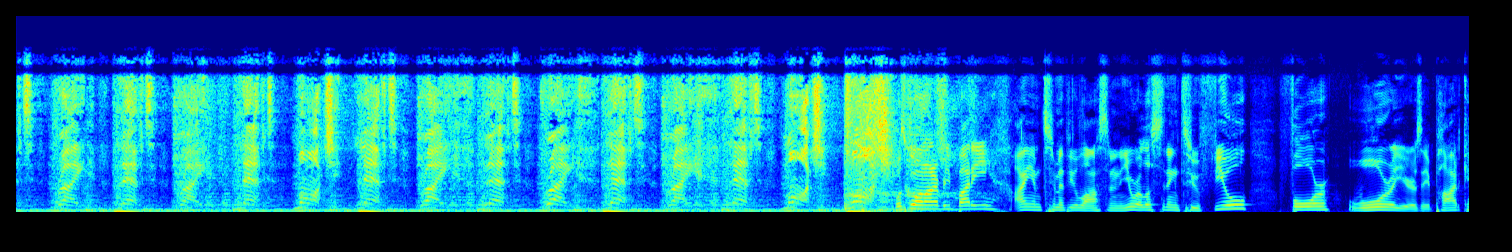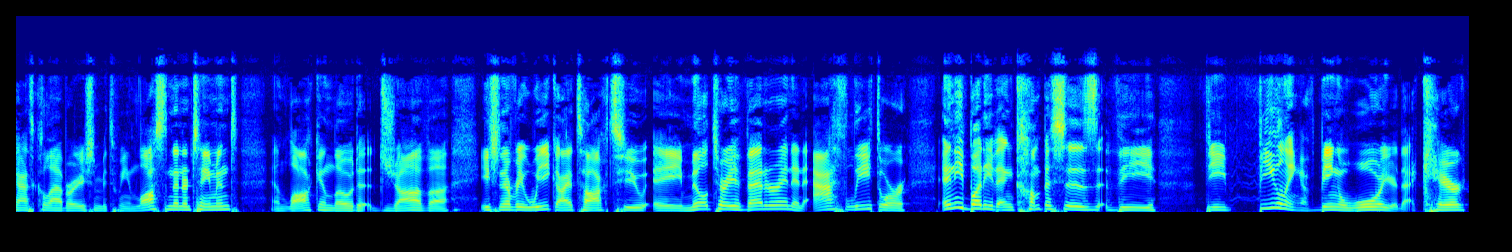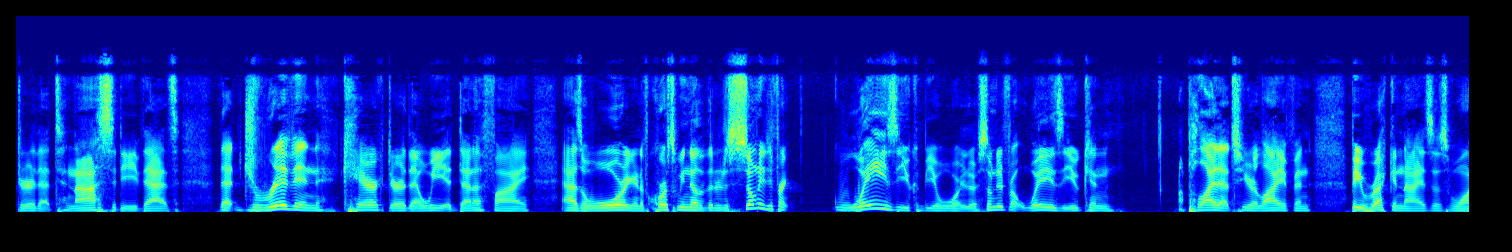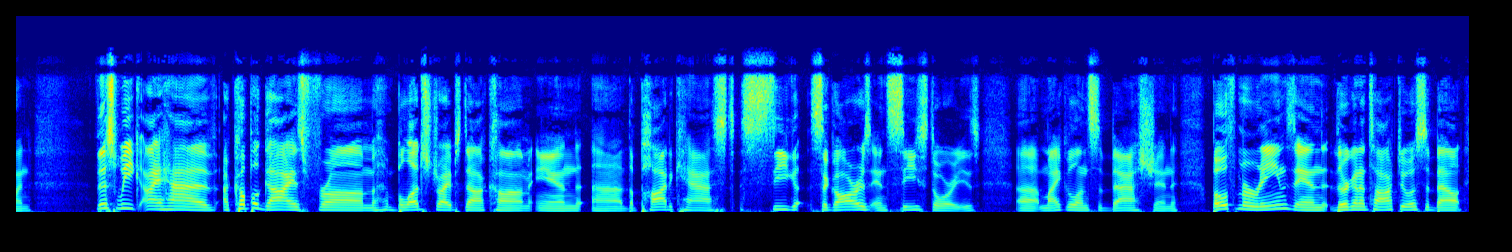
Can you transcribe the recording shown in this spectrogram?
left, right, left, right, left, marching, left, right, left, right, left, right, left, march. What's going on, everybody? I am Timothy Lawson, and you are listening to Fuel for Warriors, a podcast collaboration between Lawson Entertainment and Lock and Load Java. Each and every week, I talk to a military veteran, an athlete, or anybody that encompasses the the feeling of being a warrior, that character, that tenacity, that that driven character that we identify as a warrior. And of course, we know that there's just so many different ways that you can be a warrior. There's so many different ways that you can apply that to your life and be recognized as one. This week I have a couple guys from Bloodstripes.com and uh, the podcast Cigars and Sea Stories, uh, Michael and Sebastian, both Marines, and they're going to talk to us about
